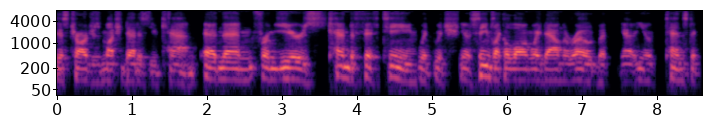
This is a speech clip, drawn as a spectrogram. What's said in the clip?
discharge as much debt as you can. And then from years 10 to 15, which, which, you know seems like a long way down the road, but you know, you know tends to,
